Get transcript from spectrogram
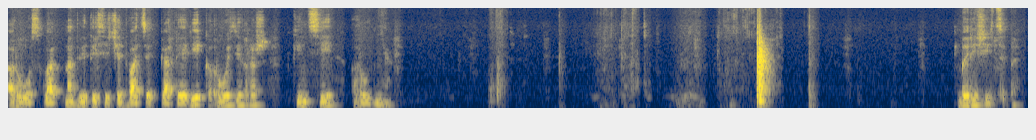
розклад на 2025 рік розіграш в кінці грудня. Бережіть себе.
